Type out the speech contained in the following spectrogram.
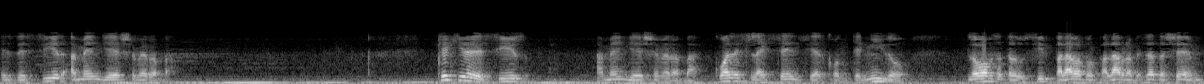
es decir Amén Yeshem Rabba. ¿Qué quiere decir Amén Yeshem Rabba. ¿Cuál es la esencia, el contenido? Lo vamos a traducir palabra por palabra, Besat Hashem,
